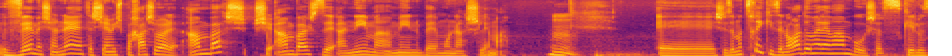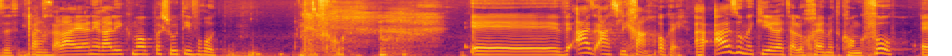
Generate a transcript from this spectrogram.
ומשנה את השם משפחה שלו לאמבש, שאמבש זה אני מאמין באמונה שלמה. Mm. אה, שזה מצחיק, כי זה נורא דומה לממבוש, אז כאילו זה כן. בהתחלה היה נראה לי כמו פשוט עברות. אה, ואז, אה סליחה, אוקיי, אז הוא מכיר את הלוחמת קונג פו, אה,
